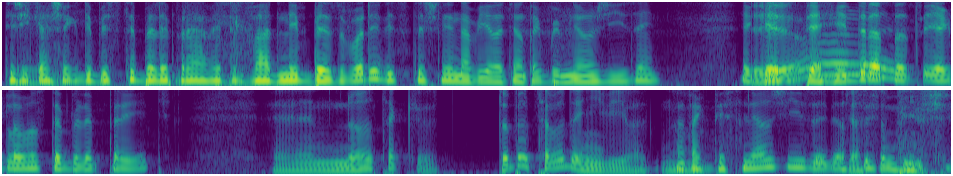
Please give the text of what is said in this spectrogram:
Ty říkáš, že kdybyste byli právě dva dny bez vody, když jste šli na výlet, no, tak by měl žízeň. Jaké jo, dehydrataci, jak dlouho jste byli pryč? Eh, no, tak to byl celodenní výlet. No, no tak ty jsi měl žízeň asi Já jsem spíš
